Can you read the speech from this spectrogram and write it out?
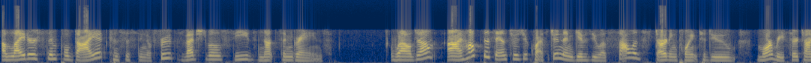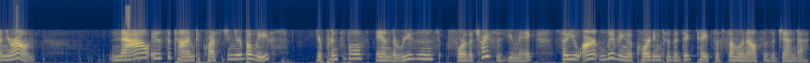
a lighter, simple diet consisting of fruits, vegetables, seeds, nuts, and grains. Well, Joe, I hope this answers your question and gives you a solid starting point to do more research on your own. Now is the time to question your beliefs, your principles, and the reasons for the choices you make so you aren't living according to the dictates of someone else's agenda.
